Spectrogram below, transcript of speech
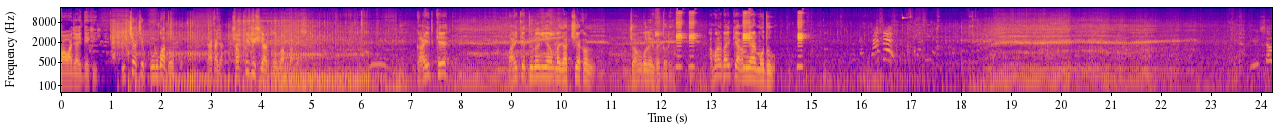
পাওয়া যায় দেখি। ইচ্ছে আছে পূর্বা ধরবো দেখা যাক সব কিছুই শেয়ার করব আপনাদের। গাইডকে বাইকে তুলে নিয়ে আমরা যাচ্ছি এখন জঙ্গলের ভেতরে। আমার বাইকে আমি আর মধু। এইসব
